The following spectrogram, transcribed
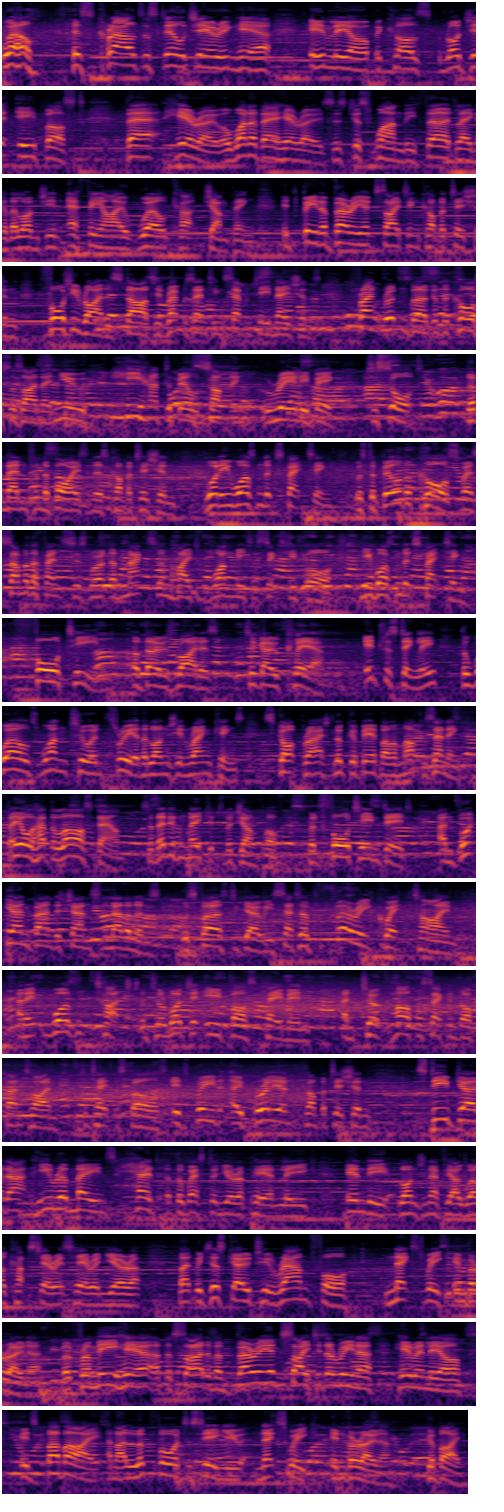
Well, the crowds are still cheering here in Lyon because Roger-Yves Bost their hero, or one of their heroes, has just won the third leg of the Longines FEI World Cup jumping. It's been a very exciting competition. 40 riders started, representing 17 nations. Frank Rothenberger, the course designer, knew he had to build something really big to sort the men from the boys in this competition. What he wasn't expecting was to build a course where some of the fences were at the maximum height of 1 meter 64. He wasn't expecting 14 of those riders to go clear. Interestingly, the world's 1, 2, and 3 of the Longines rankings, Scott Brash, Ludger Beerbaum, and Marcus Ehning, they all had the last down, so they didn't make it to the jump off, but 14 did. And Wout-Jan van der Schans from the Netherlands was first to go. He set a very quick time, and it wasn't touched until Roger-Yves Bost came in and took half a second off that time to take the spoils. It's been a brilliant competition. Steve Guerdat, he remains head of the Western European League in the Longines World Cup Series here in Europe. But we just go to round four next week in Verona. But from me here at the side of a very excited arena here in Lyon, it's bye bye, and I look forward to seeing you next week in Verona. Goodbye.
